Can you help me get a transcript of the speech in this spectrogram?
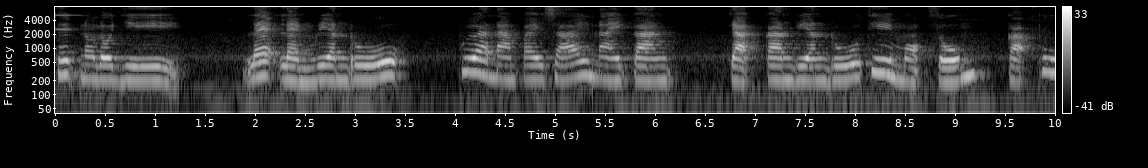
เทคโนโลยี และแหล่งเรียนรู้ เพื่อนำไปใช้ในการจัดการเรียนรู้ที่เหมาะสมกับผู้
